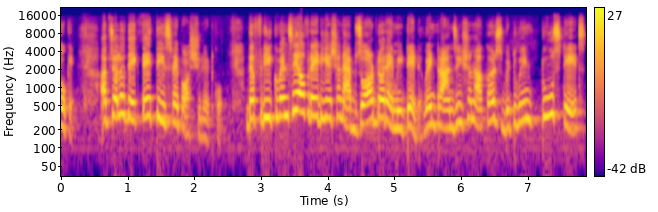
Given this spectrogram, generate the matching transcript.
Okay okay. अब चलो देखते हैं तीसरे पॉस्टुलेट को. The frequency of radiation absorbed और emitted when transition occurs between two states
